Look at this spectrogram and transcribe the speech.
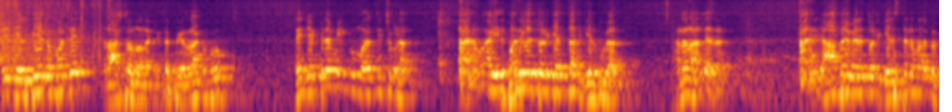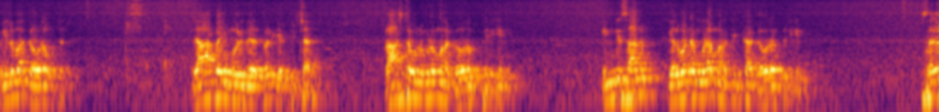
నేను గెలిపించకపోతే రాష్ట్రంలో నాకు ఇంత పేరు రాకపో. నేను చెప్పిన మీకు మొదటి నుంచి కూడా ఐదు పదివేలతో గెలిస్తే గెలుపు కాదు. అన్ననా లేదా? యాభై వేలతో గెలిస్తేనే మనకు విలువ గౌరవం ఉంటుంది. యాభై మూడు వేలతో గెలిపించారు. రాష్ట్రంలో కూడా మన గౌరవం పెరిగింది. ఇన్నిసార్లు గెలవడం కూడా మనకు ఇంకా గౌరవం పెరిగింది. సరే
